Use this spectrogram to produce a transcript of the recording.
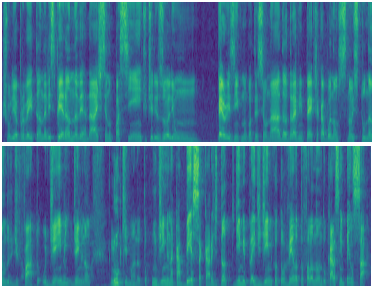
Chun-Li aproveitando ali, esperando na verdade, sendo paciente. Utilizou ali um parryzinho que não aconteceu nada. O Drive Impact acabou não, não stunando de fato o Jamie. Jamie não, Luke, mano. Eu tô com o Jamie na cabeça, cara. De tanto gameplay de Jamie que eu tô vendo, eu tô falando o nome do cara sem pensar.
